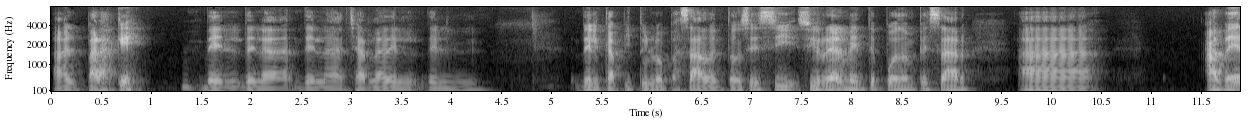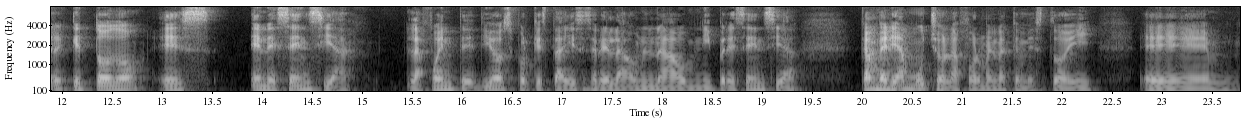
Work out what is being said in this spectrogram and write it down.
al para qué de, la, charla del, del, capítulo pasado. Entonces, si, si realmente puedo empezar a, a ver que todo es en esencia la fuente, Dios, porque está ahí, esa sería una omnipresencia, cambiaría mucho la forma en la que me estoy em,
